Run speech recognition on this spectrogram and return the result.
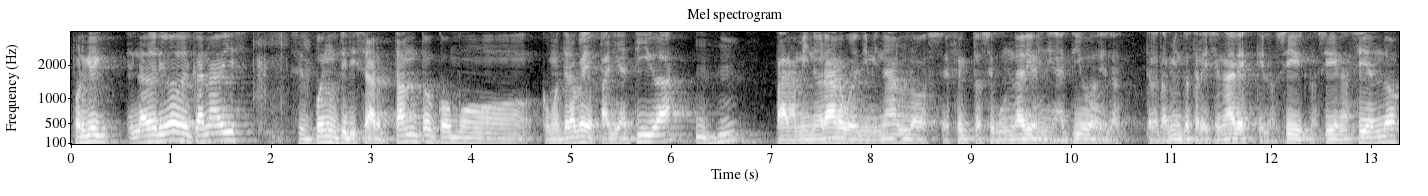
porque los derivados del cannabis se pueden utilizar tanto como, como terapia paliativa para minorar o eliminar los efectos secundarios y negativos de los tratamientos tradicionales que lo, siguen haciendo,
